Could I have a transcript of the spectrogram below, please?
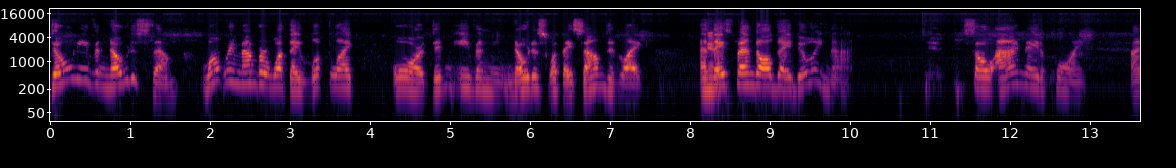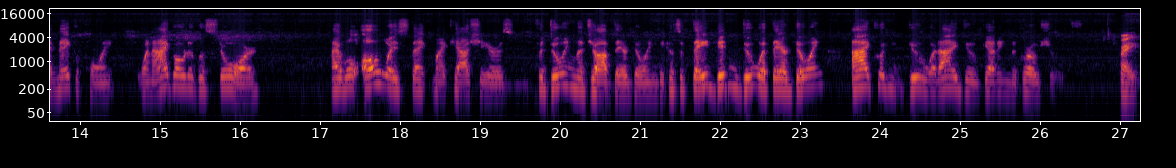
don't even notice them, won't remember what they looked like, or didn't even notice what they sounded like. And Yeah. they spend all day doing that. Yeah. So I made a point, I make a point when I go to the store, I will always thank my cashiers for doing the job they're doing because if they didn't do what they're doing, I couldn't do what I do getting the groceries. Right.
